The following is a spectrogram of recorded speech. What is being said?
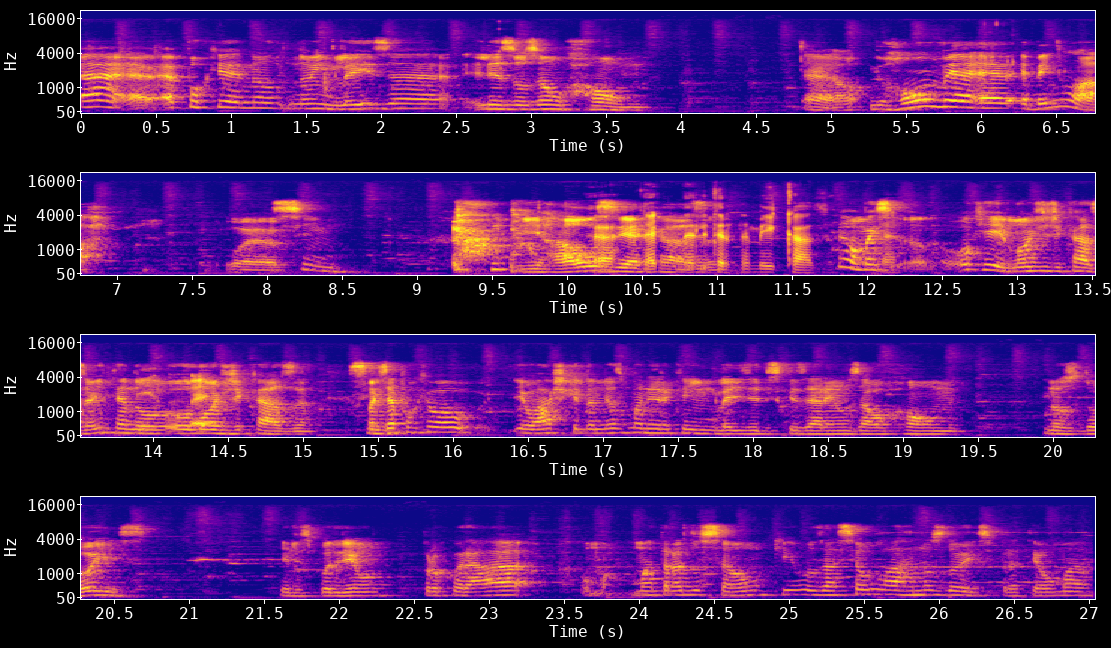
É, é, é porque no, no inglês é, eles usam home. É, home é, é- é bem lar. Ué, Sim. E house é, é, casa. é, é meio casa. Não, mas ok, longe de casa, eu entendo o o É. longe de casa. Sim. Mas é porque eu, eu acho que da mesma maneira que em inglês eles quiserem usar o home nos dois, eles poderiam procurar uma, uma tradução que usasse o lar nos dois, pra ter uma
